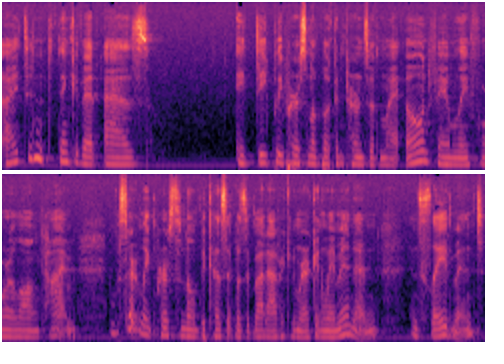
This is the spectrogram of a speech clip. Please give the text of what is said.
I didn't think of it as a deeply personal book in terms of my own family for a long time. It was certainly personal because it was about African American women and enslavement,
